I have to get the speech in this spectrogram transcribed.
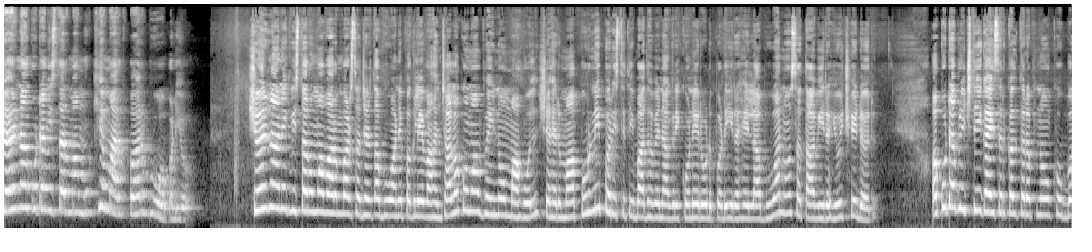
શહેરના કોટા વિસ્તારમાં મુખ્ય માર્ગ પર ભૂવો પડ્યો. શહેરના અનેક વિસ્તારોમાં વારંવાર સર્જાતા ભૂવાને પગલે વાહન ચાલકોમાં ભયનો માહોલ. શહેરમાં પૂરની પરિસ્થિતિ બાદ હવે નાગરિકોને રોડ પડી રહેલા ભૂવાનો સતાવી રહ્યો છે ડર. અકુટા બ્રિજથી ગાય સર્કલ તરફનો ખૂબ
